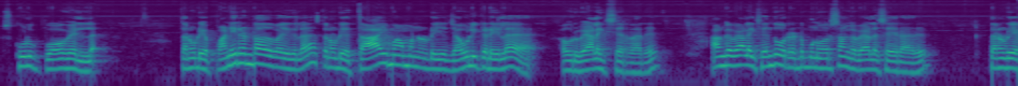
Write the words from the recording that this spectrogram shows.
ஸ்கூலுக்கு போகவே இல்லை. தன்னுடைய பன்னிரெண்டாவது வயதில் தன்னுடைய தாய் மாமனுடைய ஜவுளி கடையில் அவர் வேலைக்கு சேர்றாரு. அங்கே வேலைக்கு சேர்ந்து ஒரு ரெண்டு மூணு வருஷம் அங்கே வேலை செய்கிறாரு தன்னுடைய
